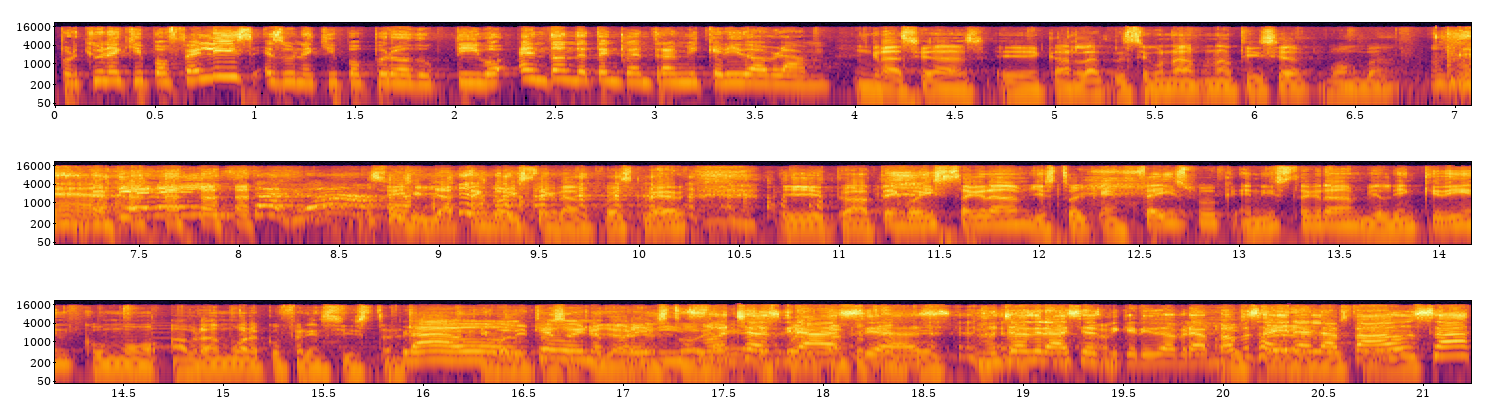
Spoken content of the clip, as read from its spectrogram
porque un equipo feliz es un equipo productivo. ¿En dónde te encuentras, mi querido Abraham? Gracias, eh, Carla. Les tengo una, noticia bomba. ¿Tiene Instagram? Sí, ya tengo Instagram, puedes creer. Y bueno, tengo Instagram y estoy en Facebook, en Instagram y en LinkedIn como Abraham Mora Conferencista. Bravo, qué bueno Muchas gracias. Muchas gracias, mi querido Abraham. Vamos a, ir a la pausa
